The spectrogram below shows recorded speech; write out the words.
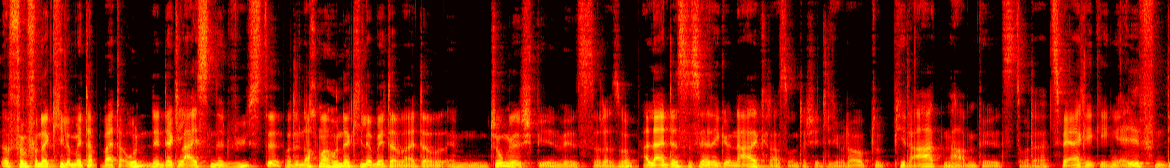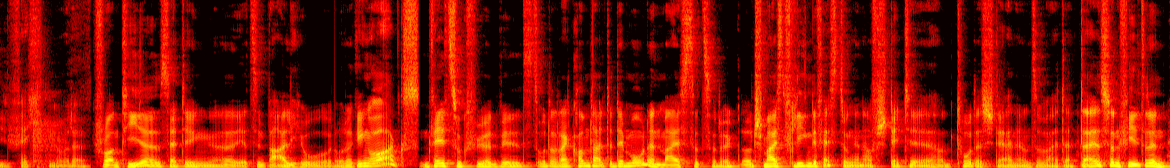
500 Kilometer weiter unten in der gleißenden Wüste oder nochmal 100 Kilometer weiter im Dschungel spielen willst oder so. Allein das ist ja regional krass unterschiedlich. Oder ob du Piraten haben willst oder Zwerge gegen Elfen, die fechten oder Frontier-Setting äh, jetzt in Balio oder gegen Orks einen Feldzug führen willst oder dann kommt halt der Dämonenmeister zurück und schmeißt fliegende Festungen auf Städte und Todessterne und so weiter. Da ist schon viel drin.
